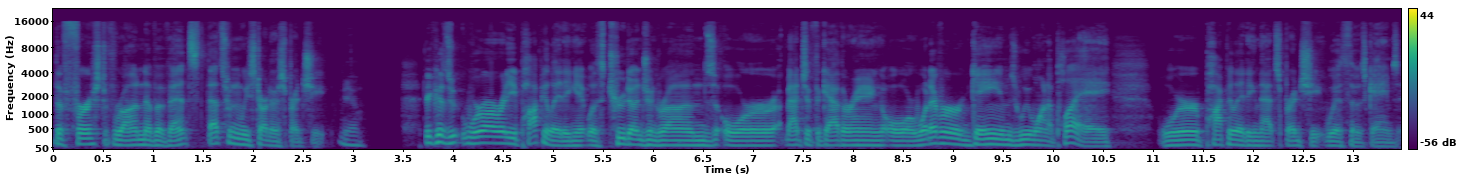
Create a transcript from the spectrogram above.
the first run of events, that's when we start our spreadsheet Yeah. because we're already populating it with True Dungeon runs or Magic the Gathering or whatever games we want to play. We're populating that spreadsheet with those games.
